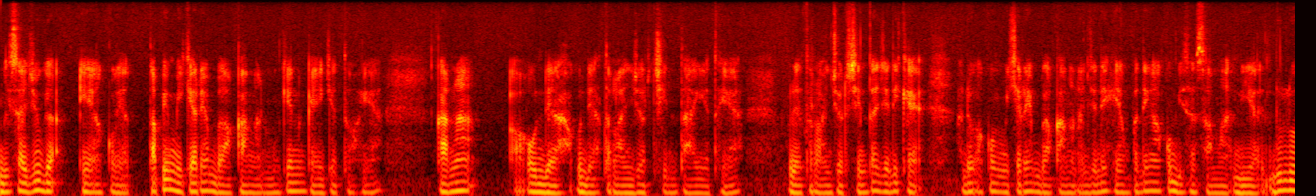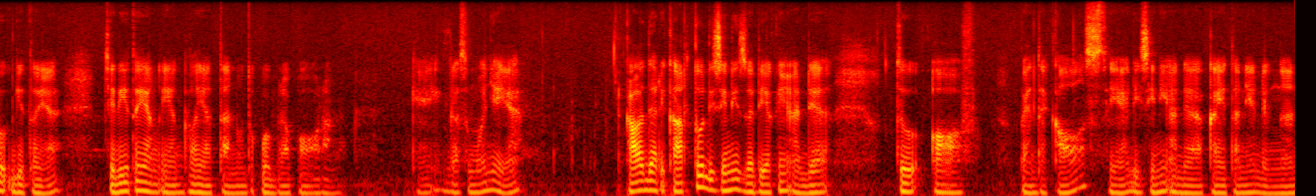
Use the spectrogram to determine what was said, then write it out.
Bisa juga ya aku lihat tapi mikirnya belakangan mungkin kayak gitu ya. Karena uh, udah udah terlanjur cinta gitu ya. Udah terlanjur cinta jadi kayak aduh aku mikirnya belakangan aja deh. Yang penting aku bisa sama dia dulu gitu ya. Jadi itu yang yang kelihatan untuk beberapa orang. Oke okay, nggak semuanya ya. Kalau dari kartu di sini zodiaknya ada two of pentacles ya. Di sini ada kaitannya dengan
